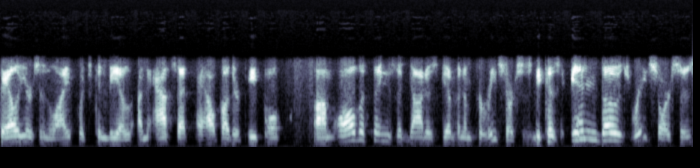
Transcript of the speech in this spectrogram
failures in life, which can be a, an asset to help other people. Um, all the things that God has given them for resources, because in those resources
